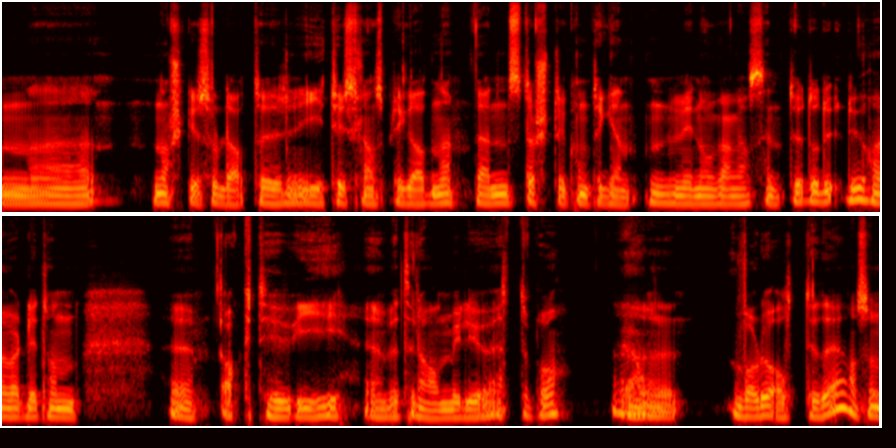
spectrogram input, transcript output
000 norske soldater i tysklandsbrigadene. Det er den største kontingenten vi noen gang har sendt ut. Og du, du har jo vært litt sånn eh, aktiv i eh, veteranmiljøet etterpå. Ja. Eh, var du alltid det? Altså,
